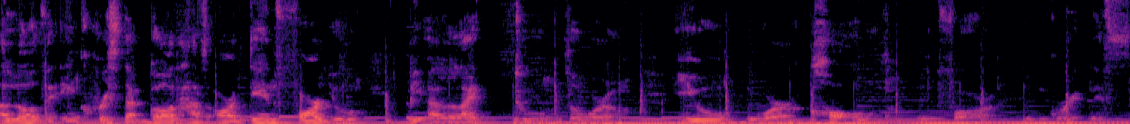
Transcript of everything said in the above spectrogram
Allow the increase that God has ordained for you be a light to the world. You were called for greatness.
